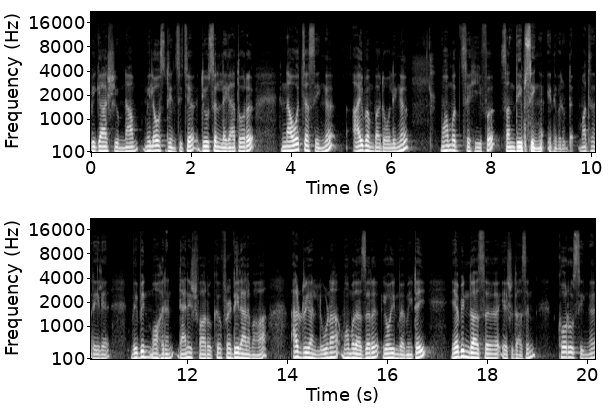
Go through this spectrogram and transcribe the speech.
Bikash Yumnam Milos Drincic Dusan Lagator Naocha Singh Aibanbha Dohling Muhammad Saheef Sandeep Singh എന്നിവരുണ്ട്. മധ്യനിരയിൽ വിപിൻ മോഹനൻ ഡാനിഷ് ഫാറൂഖ് ഫ്രെഡി ലാലമാവ അഡ്രിയാൻ ലൂണ മുഹമ്മദ് അസർ യോയിൻ ബമീറ്റൈ എബിൻ ദാസ് യേശുദാസൻ ഖോറു സിംഗ്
